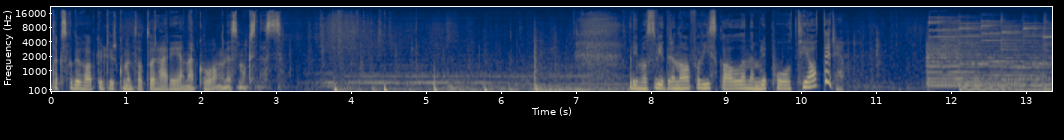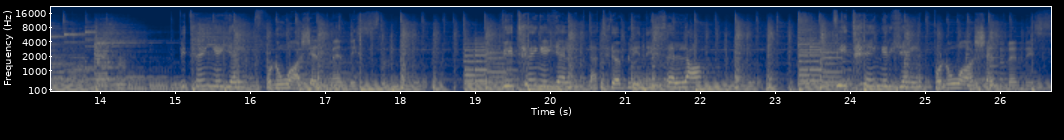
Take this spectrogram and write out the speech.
Takk skal du ha, kulturkommentator her i NRK, Agnes Moxnes. Bli med oss videre nå, for vi skal nemlig på teater. Trenger hjelp, for noe har skjedd med nissen. Vi trenger hjelp, det er trøbbel i nisseland. Vi trenger hjelp, for noe har skjedd med nissen.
